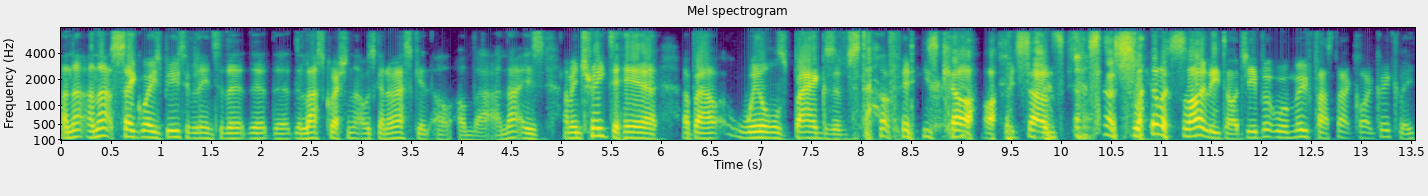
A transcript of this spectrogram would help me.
And that and that segues beautifully into the the, the, the last question that I was going to ask it on, that, and that is, I'm intrigued to hear about Will's bags of stuff in his car, which sounds, sounds slightly dodgy, but we'll move past that quite quickly.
